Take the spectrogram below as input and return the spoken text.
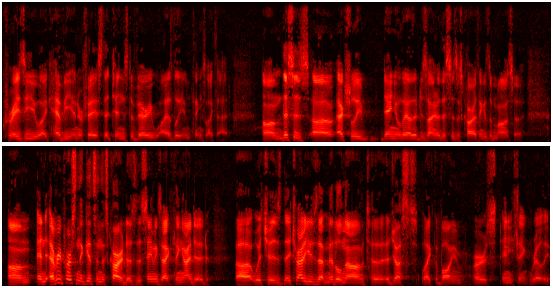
crazy, like heavy interface that tends to vary widely and things like that. Um, this is uh, actually Daniel, the other designer. This is his car. I think it's a Mazda. Um, and every person that gets in this car does the same exact thing I did, uh, which is they try to use that middle knob to adjust like the volume or anything really.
